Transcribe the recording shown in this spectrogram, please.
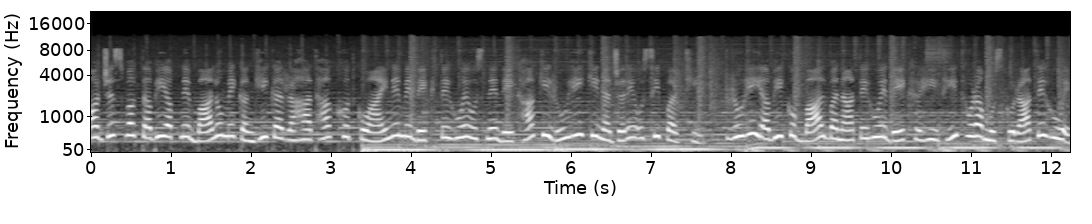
और जिस वक्त अभी अपने बालों में कंघी कर रहा था, खुद को आईने में देखते हुए उसने देखा कि रूही की नज़रें उसी पर थी। रूही अभी को बाल बनाते हुए देख रही थी, थोड़ा मुस्कुराते हुए,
